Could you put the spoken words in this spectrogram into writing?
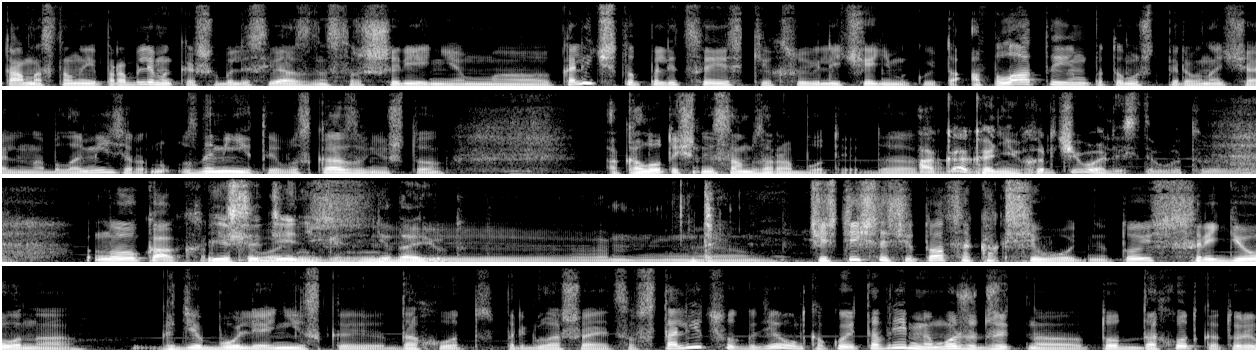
Там основные проблемы, конечно, были связаны с расширением э, количества полицейских, с увеличением какой-то оплаты им, потому что первоначально она была мизера. Ну, знаменитые высказывания, что околоточный сам заработает. Да, а там. как они харчевались-то? Вот? Э, ну, как Если денег не дают? Э, частично ситуация как сегодня. То есть с региона где более низкий доход приглашается в столицу, где он какое-то время может жить на тот доход, который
